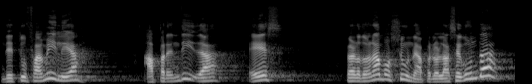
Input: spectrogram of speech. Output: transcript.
de tu familia aprendida es, perdonamos una, pero la segunda,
